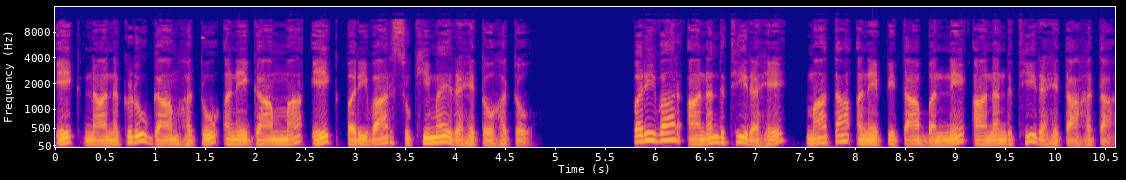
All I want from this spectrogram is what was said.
એક નાનકડું ગામ હતું અને ગામમાં એક પરિવાર સુખીમય રહેતો હતો. પરિવાર આનંદથી રહે, માતા અને પિતા બંને આનંદથી રહેતા હતા.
